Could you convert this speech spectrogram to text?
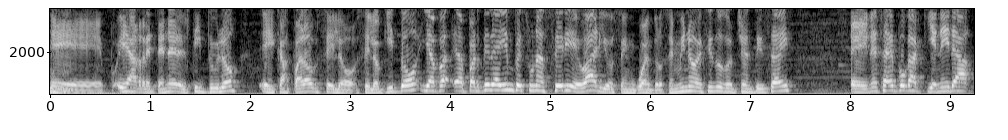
Eh, podía retener el título. Eh, Kasparov se lo, se lo quitó y a, pa- a partir de ahí empezó una serie de varios encuentros. En 1986, eh, en esa época, quien era,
